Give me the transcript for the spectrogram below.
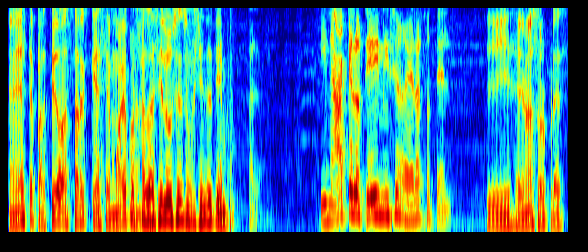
En este partido va a estar que se muere por Ojalá sí lo usen suficiente tiempo. Y nada que lo tiene inicio Herrera Sotel. entrar. Sí, sería una sorpresa.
